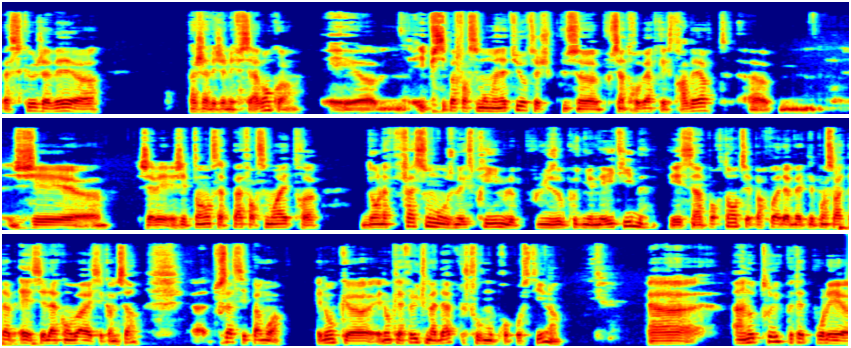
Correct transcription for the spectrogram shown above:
parce que j'avais euh, j'avais jamais fait ça avant quoi et euh, et puis c'est pas forcément ma nature tu sais, je suis plus euh, plus introverte qu'extraverte euh, j'ai euh, j'avais j'ai tendance à pas forcément être dans la façon dont je m'exprime le plus opinionated et c'est important sais parfois de mettre les points sur la table et c'est là qu'on va et c'est comme ça tout ça c'est pas moi et donc et donc il a fallu que je m'adapte que je trouve mon propre style un autre truc peut-être pour les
